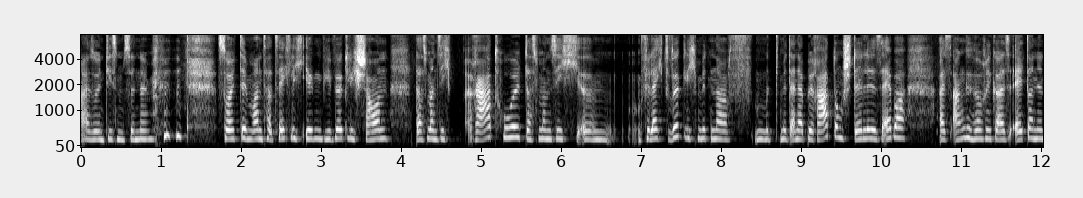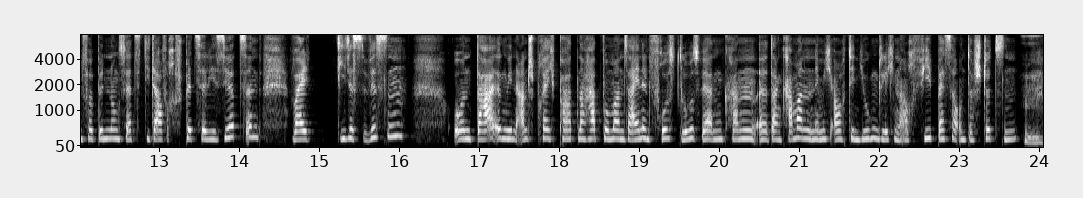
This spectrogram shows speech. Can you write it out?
Also in diesem Sinne sollte man tatsächlich irgendwie wirklich schauen, dass man sich Rat holt, dass man sich ähm, vielleicht wirklich mit einer, mit, mit einer Beratungsstelle selber als Angehöriger, als Eltern in Verbindung setzt, die darauf spezialisiert sind, weil die das wissen und da irgendwie einen Ansprechpartner hat, wo man seinen Frust loswerden kann, äh, dann kann man nämlich auch den Jugendlichen auch viel besser unterstützen. Mhm.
